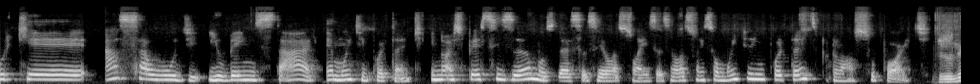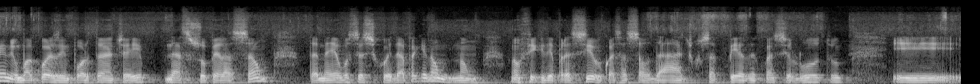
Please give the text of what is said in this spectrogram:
porque a saúde e o bem-estar é muito importante e nós precisamos dessas relações. As relações são muito importantes para o nosso suporte. Gislene, uma coisa importante aí nessa superação também é você se cuidar para que não, não, não fique depressivo com essa saudade, com essa perda, com esse luto e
